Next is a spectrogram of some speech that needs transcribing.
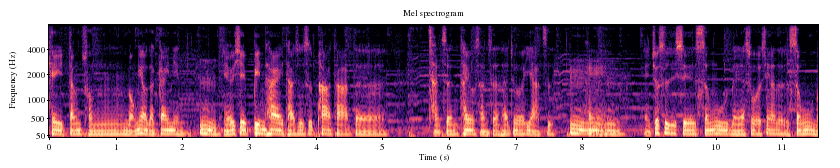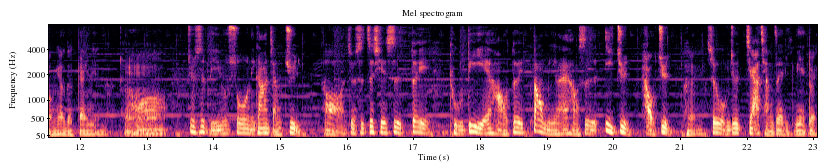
可以当成农药的概念，嗯，有一些病害，它就是怕它的产生，它有产生，它就会压制，嗯嗯嗯，哎、就是一些生物，人家说现在的生物农药的概念了、哦，就是比如说你刚刚讲菌，哦，就是这些是对土地也好，对稻米来好是益菌、好菌，嘿，所以我们就加强在里面。对。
